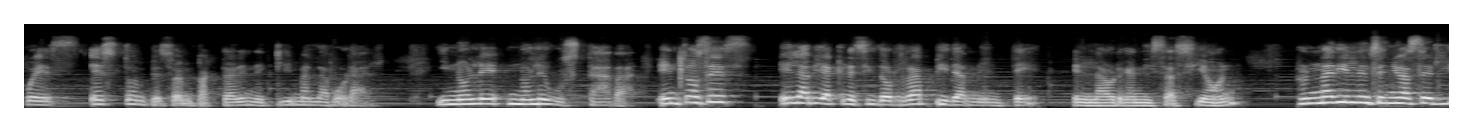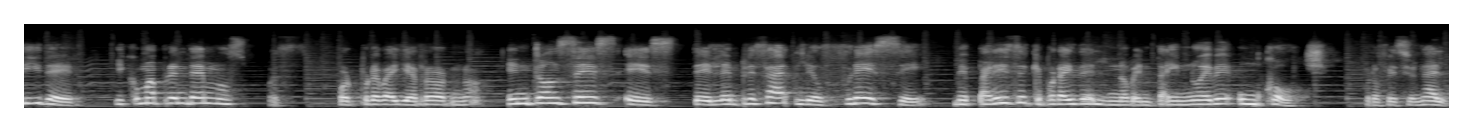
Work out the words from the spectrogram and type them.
pues esto empezó a impactar en el clima laboral y no le, no le gustaba. Entonces, él había crecido rápidamente en la organización, pero nadie le enseñó a ser líder. ¿Y cómo aprendemos? Pues por prueba y error, ¿no? Entonces, este, la empresa le ofrece, me parece que por ahí del 99, un coach profesional.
